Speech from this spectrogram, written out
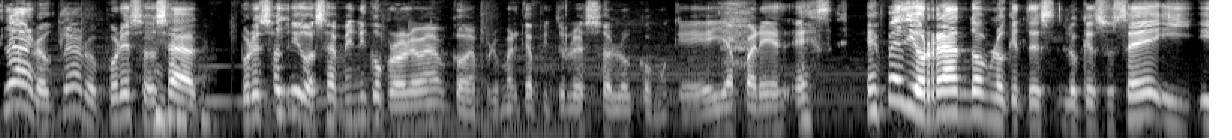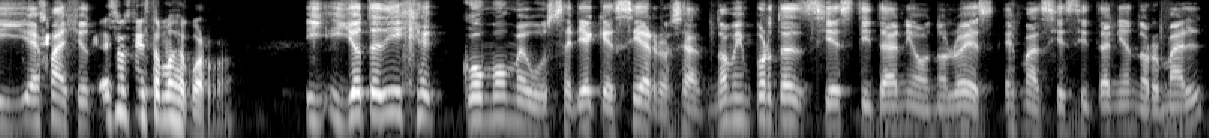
Claro, claro, por eso, o sea, por eso digo, o sea, mi único problema con el primer capítulo es solo como que ella aparece, es, es medio random lo que te, lo que sucede y, y es más, yo, Eso sí estamos de acuerdo. y, y yo te dije cómo me gustaría que cierre, o sea, no me importa si es Titania o no lo es, es más, si es Titania normal,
